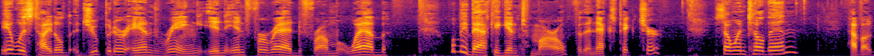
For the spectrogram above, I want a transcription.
It was titled Jupiter and ring in infrared from Webb. We'll be back again tomorrow for the next picture. So until then, have a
